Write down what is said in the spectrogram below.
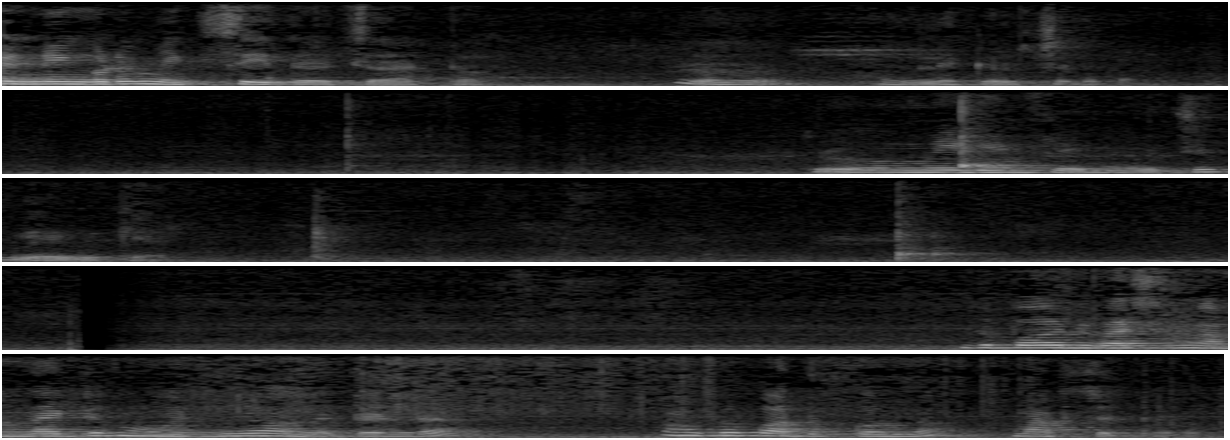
എണ്ണയും കൂടെ മിക്സ് ചെയ്ത് വെച്ചതാട്ടോ. അതിലേക്ക് ഒഴിച്ചെടുക്കാം. ഒരു മീഡിയം ഫ്ലെയിമിൽ വെച്ച് വേവിക്കാം. ഇതിപ്പോൾ ഒരു വശം നന്നായിട്ട് മുരിഞ്ഞു വന്നിട്ടുണ്ട്. നമുക്ക് പതുക്കൊന്ന് മറിച്ചിട്ട് കൊടുക്കാം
